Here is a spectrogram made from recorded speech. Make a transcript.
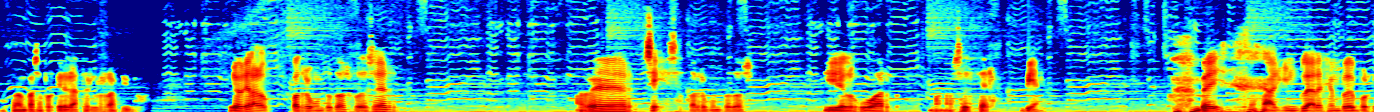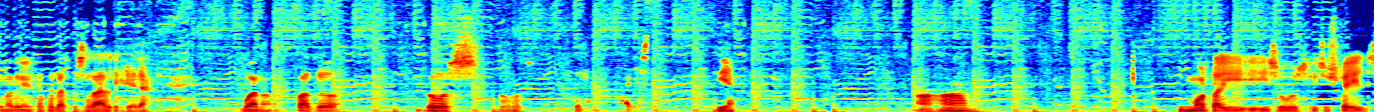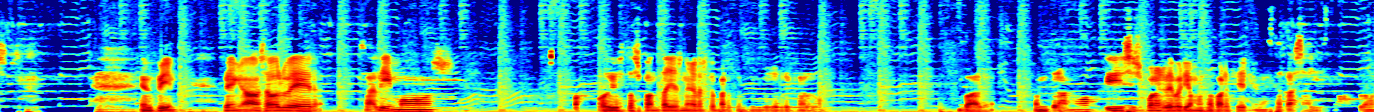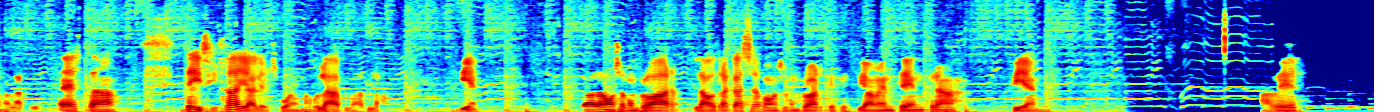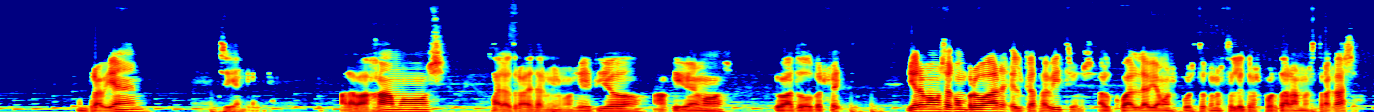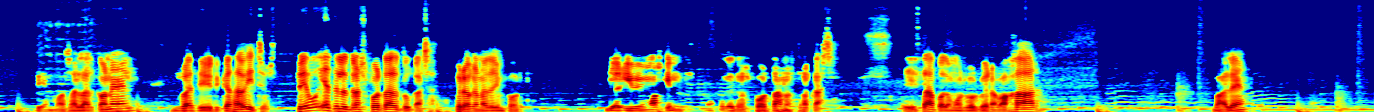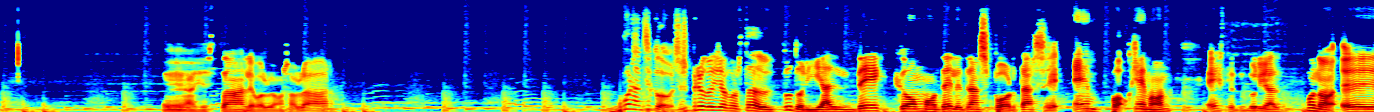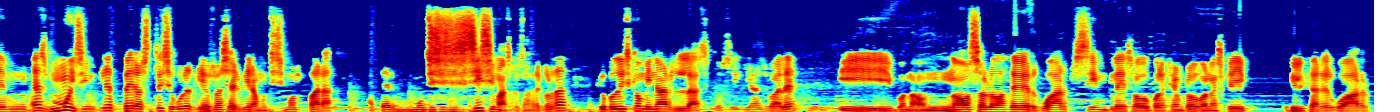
Esto me pasa por querer hacerlo rápido. Creo que era el 4.2, puede ser. A ver. Sí, es el 4.2. Y el warp. Bueno, es el 0. Bien. ¿Veis? Aquí un claro ejemplo de por qué no tenéis que hacer las cosas a la ligera. Bueno, 4, 2, 2, 0. Ahí está. Bien. Ajá. Immortal y, sus, y sus fails. en fin. Venga, vamos a volver. Salimos. Odio estas pantallas negras que aparecen siempre de recargo. Vale. Entramos y se supone que deberíamos aparecer en esta casa. Ahí está. Podemos hablar de esta. Daisy, hi Alex. Bueno, bla bla bla. Bien. Ahora vamos a comprobar la otra casa. Vamos a comprobar que efectivamente entra bien. A ver. ¿Entra bien? Sí, entra bien. Ahora bajamos. Sale otra vez al mismo sitio. Aquí vemos va todo perfecto. Y ahora vamos a comprobar el cazabichos, al cual le habíamos puesto que nos teletransportara a nuestra casa. Bien, vamos a hablar con él. Nos va a decir, cazabichos, te voy a teletransportar a tu casa. Espero que no te importe. Y aquí vemos que nos teletransporta a nuestra casa. Ahí está, podemos volver a bajar. Vale. Eh, ahí está, le volvemos a hablar. Bueno chicos, espero que os haya gustado el tutorial de cómo teletransportarse en Pokémon. Este tutorial, bueno, eh, es muy simple, pero estoy seguro que os va a servir a muchísimos para hacer muchísimas cosas. Recordad que podéis combinar las cosillas, ¿vale? Y bueno, no solo hacer warps simples o por ejemplo con script utilizar el warp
